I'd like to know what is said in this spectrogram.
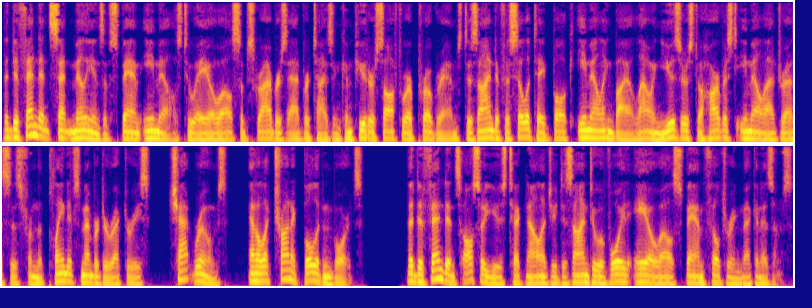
the defendant sent millions of spam emails to AOL subscribers advertising computer software programs designed to facilitate bulk emailing by allowing users to harvest email addresses from the plaintiff's member directories, chat rooms, and electronic bulletin boards. The defendants also used technology designed to avoid AOL's spam filtering mechanisms.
